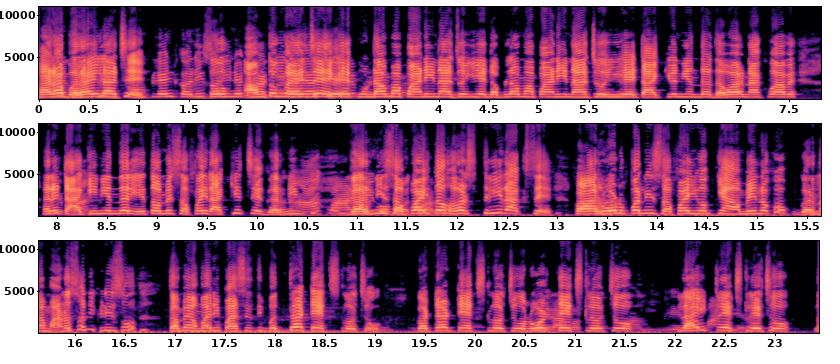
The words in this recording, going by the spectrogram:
ખાડા ભરાયેલા છે. આમ તો કહે છે કે કુંડામાં પાણી ના જોઈએ ડબલામાં પાણી ના જોઈએ. ટાંકીઓની અંદર દવા નાખવા આવે. અરે ટાંકીની અંદર એ તો અમે સફાઈ રાખીએ જ છે. ઘરની ઘરની સફાઈ તો હર સ્ત્રી રાખશે. પણ આ રોડ ઉપરની સફાઈઓ ક્યાં? અમે લોકો ઘરના માણસો નીકળીશું. તમે અમારી પાસેથી બધા ટેક્સ લો છો. ગટર ટેક્સ લો છો રોડ ટેક્સ લો છો લાઇટ ટેક્સ લે છો. ન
